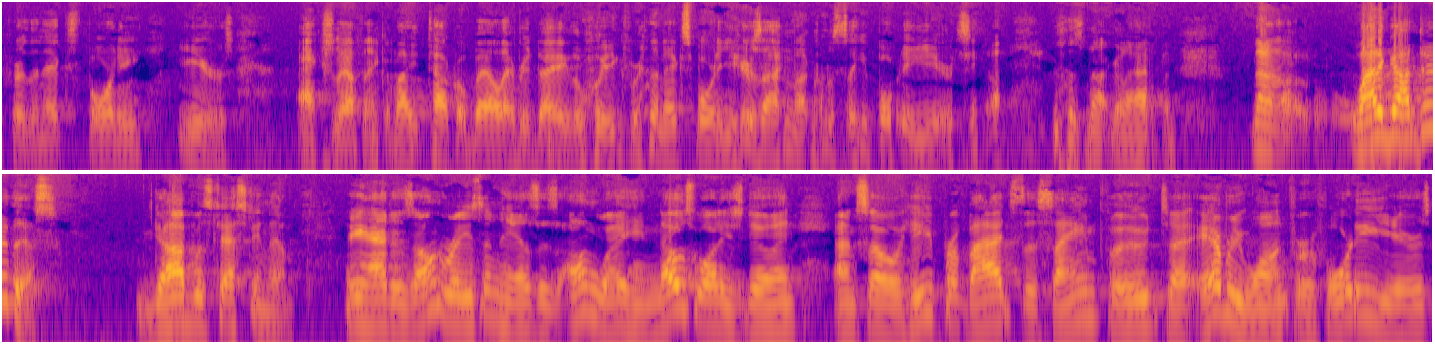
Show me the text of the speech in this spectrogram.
for the next 40 years. Actually, I think if I eat Taco Bell every day of the week for the next 40 years, I'm not going to see 40 years. You know, it's not going to happen. Now, why did God do this? God was testing them. He had his own reason, he has his own way, he knows what he's doing, and so he provides the same food to everyone for 40 years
